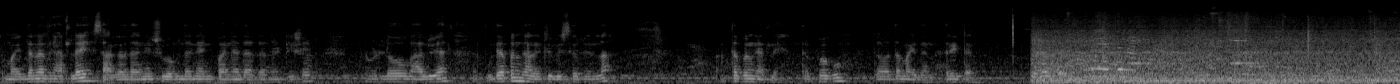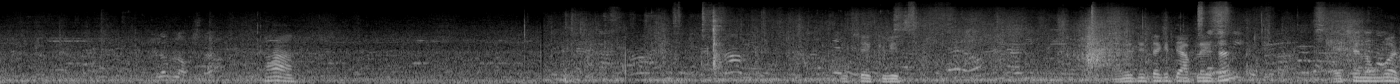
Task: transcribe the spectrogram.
तर मैदानात घातलं आहे सागरदानी शुभमदानी आणि पण्यादादांना टी शर्ट तर म्हटलं हो, घालूयात. उद्या पण घालायचे विसर्जनला. आत्ता पण घातले तर बघू जाऊ आता मैदानात रिटर्न हां. एकशे एकवीस. आणि तिथं किती आपल्या इथं? एकशे नव्वद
